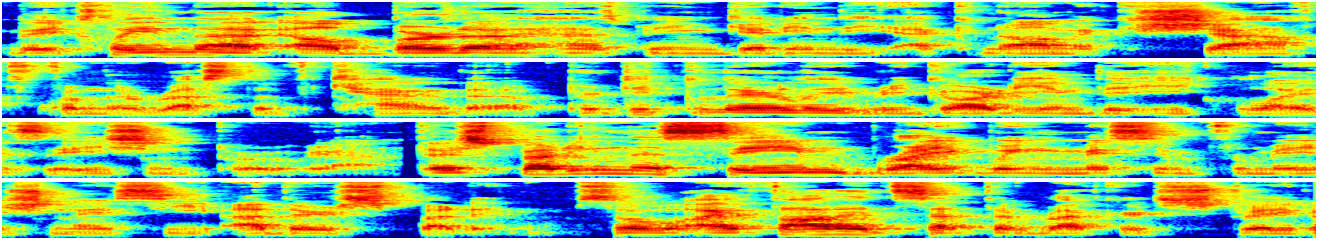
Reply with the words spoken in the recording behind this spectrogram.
They claim that Alberta has been getting the economic shaft from the rest of Canada, particularly regarding the equalization program. They're spreading the same right-wing misinformation I see others spreading, so I thought I'd set the record straight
